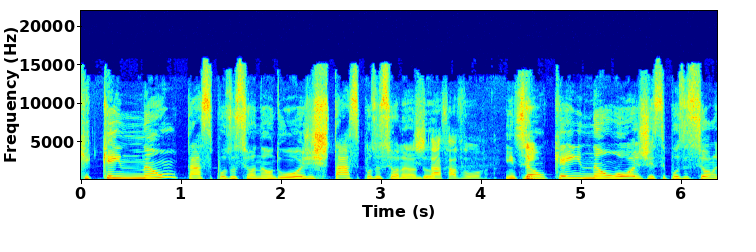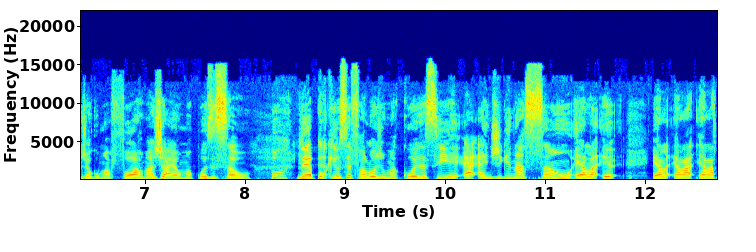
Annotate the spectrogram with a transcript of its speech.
que quem não está se posicionando hoje está se posicionando. Está a favor. Então, Sim. quem não hoje se posiciona de alguma forma já é uma posição. Por né? Porque você falou de uma coisa assim, a, indignação, ela, ela, ela, ela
